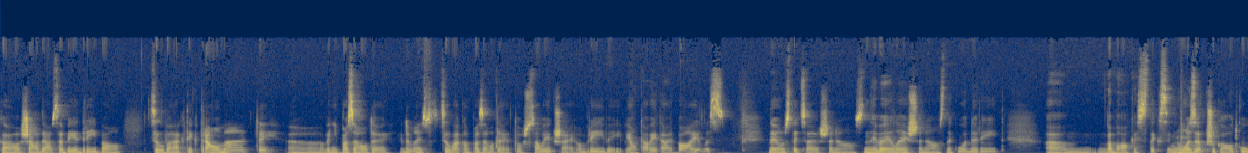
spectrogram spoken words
ka šādā sabiedrībā cilvēki tiek traumēti, uh, viņi pazaudē, domāju, cilvēkam pazaudē to savu iekšējo brīvību. Ja, tā vietā ir bailes, neusticēšanās, nevēlēšanās neko darīt um, labāk es teiksim, nozagšu kaut ko,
